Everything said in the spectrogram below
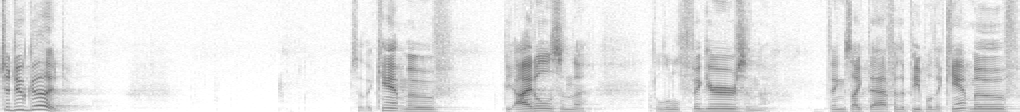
to do good. So they can't move. The idols and the, the little figures and the things like that for the people that can't move,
